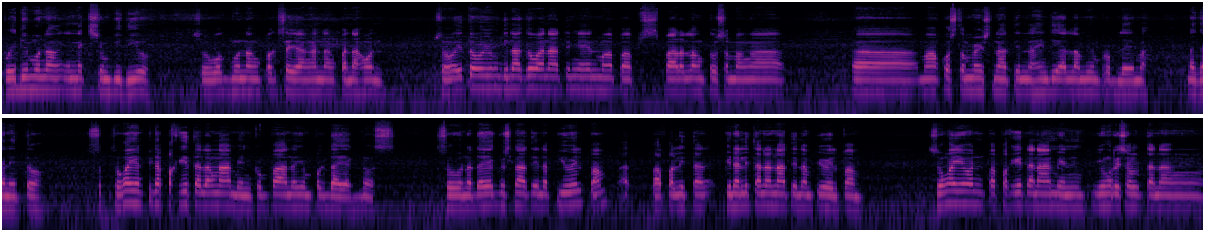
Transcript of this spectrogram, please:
pwede mo nang i-next yung video. So, wag mo nang pagsayangan ng panahon. So, ito yung ginagawa natin ngayon mga paps para lang to sa mga ah, mga customers natin na hindi alam yung problema na ganito. So, so ngayon pinapakita lang namin kung paano yung pag-diagnose. So na-diagnose natin na fuel pump at papalitan pinalitan na natin ng fuel pump. So ngayon papakita namin yung resulta ng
